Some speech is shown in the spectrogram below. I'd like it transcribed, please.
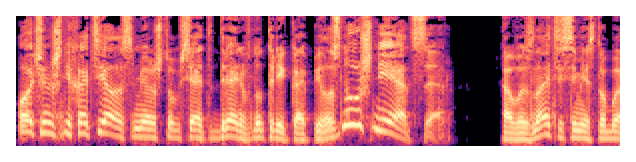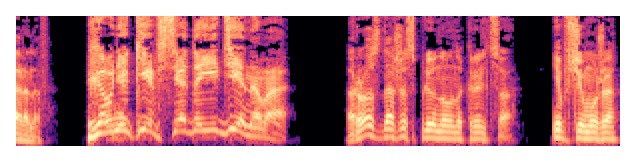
Очень уж не хотелось мне, чтобы вся эта дрянь внутри копилась. Ну уж нет, сэр. А вы знаете семейство Беронов? Говнюки все до единого! Рос даже сплюнул на крыльцо. И почему же?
